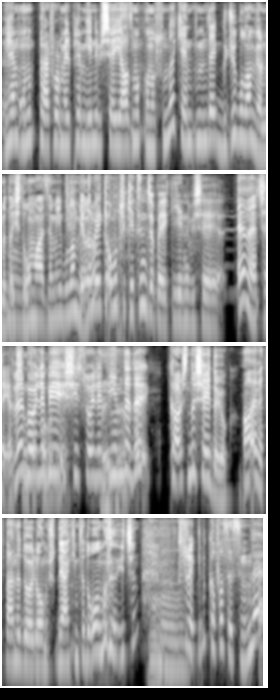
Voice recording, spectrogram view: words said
hem onu perform edip hem yeni bir şey yazma konusunda kendimde gücü bulamıyorum ya da işte o malzemeyi Ya bulamıyorum. da belki onu tüketince belki yeni bir şey evet şey ve böyle bir olabilir. şey söylediğinde de karşında şey de yok. Aa evet bende de öyle olmuştu diyen kimse de olmadığı için sürekli bir kafa sesinle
